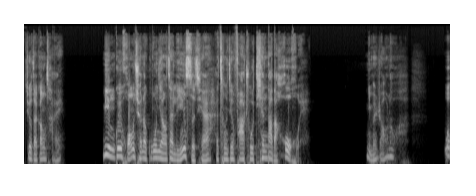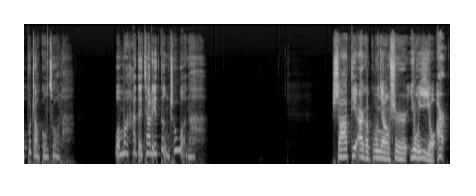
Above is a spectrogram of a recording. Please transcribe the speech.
就在刚才，命归黄泉的姑娘在临死前还曾经发出天大的后悔：“你们饶了我，我不找工作了，我妈还在家里等着我呢。”杀第二个姑娘是用意有二：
